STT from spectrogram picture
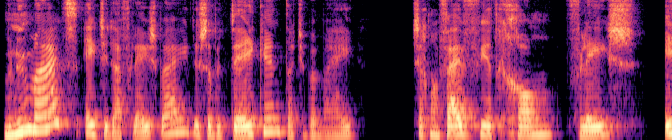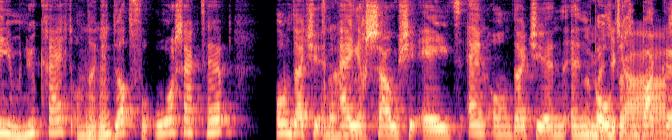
menu maakt, eet je daar vlees bij. Dus dat betekent dat je bij mij zeg maar 45 gram vlees in je menu krijgt, omdat je Mhm. dat veroorzaakt hebt. Omdat je een Ah. eiersausje eet en omdat je een, een, Een boter gebakken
